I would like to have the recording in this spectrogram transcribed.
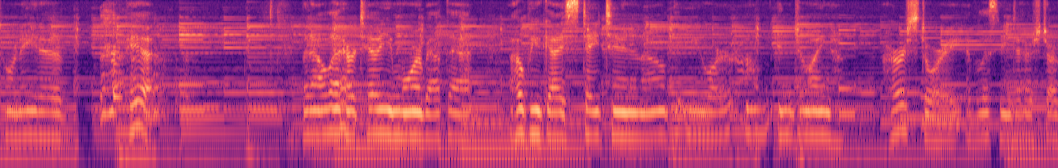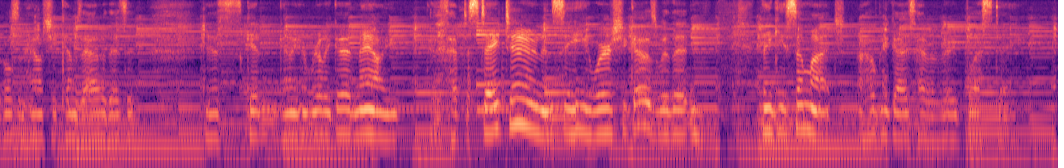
tornado pit. But I'll let her tell you more about that. I hope you guys stay tuned, and I hope that you are um, enjoying her story of listening to her struggles and how she comes out of this. It, it's getting going to get really good now. You just have to stay tuned and see where she goes with it. Thank you so much. I hope you guys have a very blessed day.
